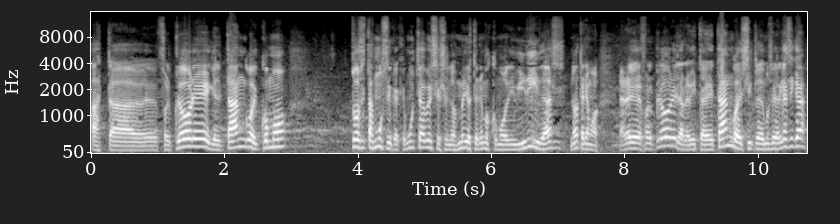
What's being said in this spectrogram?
hasta el folclore y el tango, y cómo todas estas músicas que muchas veces en los medios tenemos como divididas, ¿no? Tenemos la radio de folclore, la revista de tango, el ciclo de música clásica,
